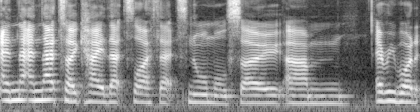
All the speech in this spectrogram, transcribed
and and that's okay. That's life. That's normal. So. Um, Everybody,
